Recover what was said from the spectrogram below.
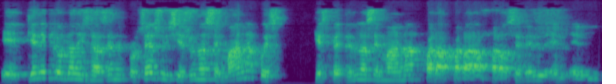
eh, tiene que organizarse en el proceso y si es una semana, pues que esperen la semana para, para, para hacer el, el,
